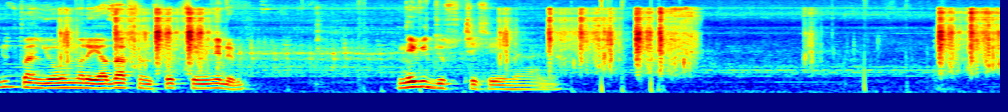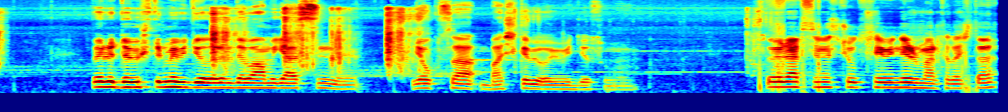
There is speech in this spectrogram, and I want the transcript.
lütfen yorumlara yazarsanız çok sevinirim. Ne videosu çekeyim yani. Böyle dövüştürme videoların devamı gelsin mi? Yoksa başka bir oyun videosu mu? Söylerseniz çok sevinirim arkadaşlar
